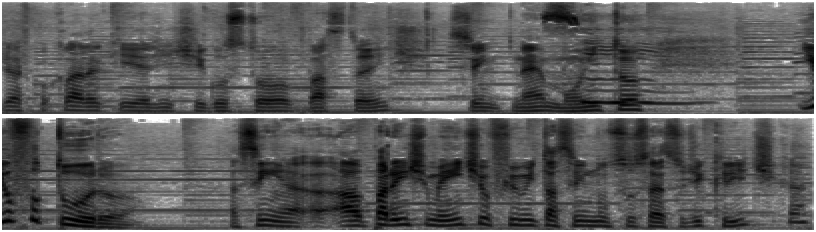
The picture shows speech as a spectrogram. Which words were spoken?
já ficou claro que a gente gostou bastante, Sim. né? Muito. E o futuro? Assim, aparentemente o filme tá sendo um sucesso de crítica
